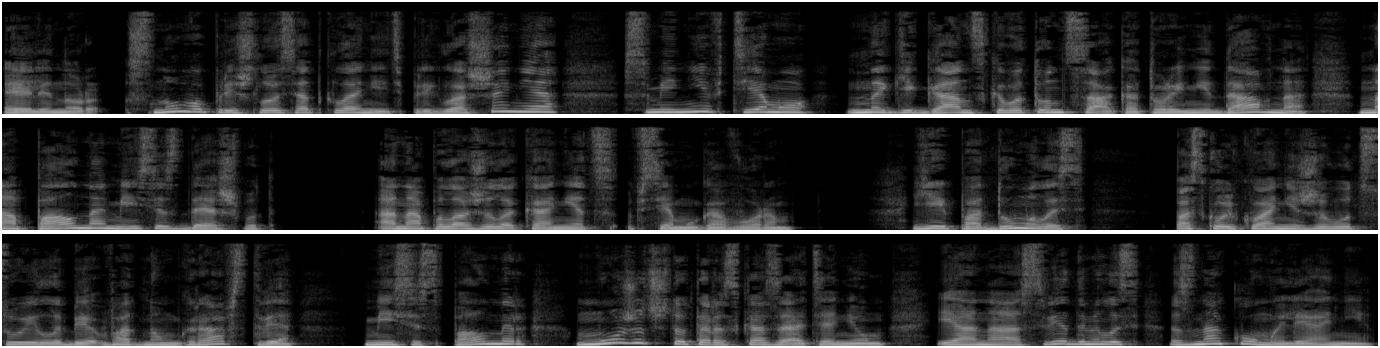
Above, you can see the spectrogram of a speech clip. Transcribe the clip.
Элинор снова пришлось отклонить приглашение, сменив тему на гигантского тунца, который недавно напал на миссис Дэшвуд. Она положила конец всем уговорам. Ей подумалось, поскольку они живут с Уиллоби в одном графстве, миссис Палмер может что-то рассказать о нем, и она осведомилась, знакомы ли они.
